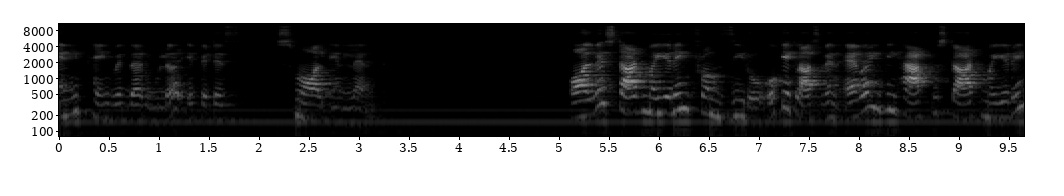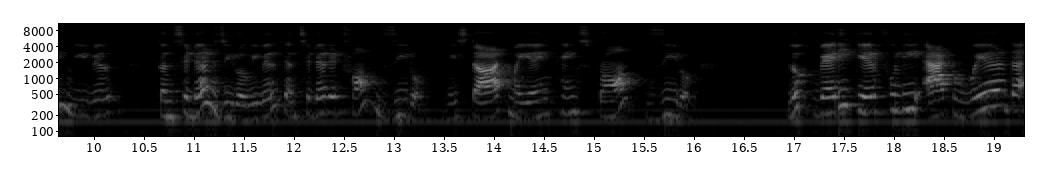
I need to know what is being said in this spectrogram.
anything with the ruler if it is small in length always start measuring from zero okay class whenever we have to start measuring we will consider zero. We will consider it from zero. We start measuring things from zero. Look very carefully at where the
